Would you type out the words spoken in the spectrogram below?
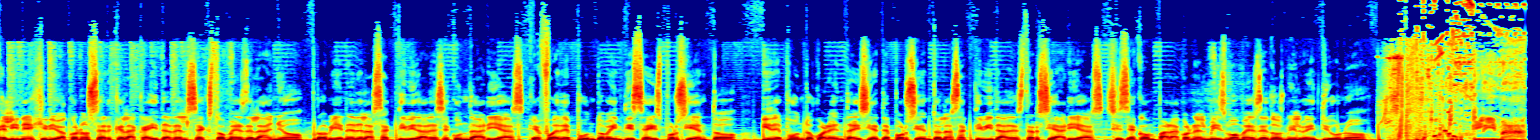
El INEGI dio a conocer que la caída del sexto mes del año proviene de las actividades secundarias, que fue de 0.26% y de 0.47% en las actividades terciarias si se compara con el mismo mes de 2021. Clima.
